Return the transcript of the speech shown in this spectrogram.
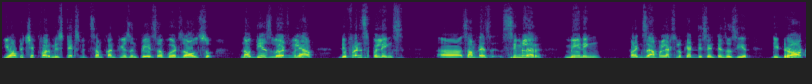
You have to check for mistakes with some confusing pairs of words also. Now, these words will have different spellings, uh, sometimes similar meaning. For example, let's look at the sentences here. The drought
